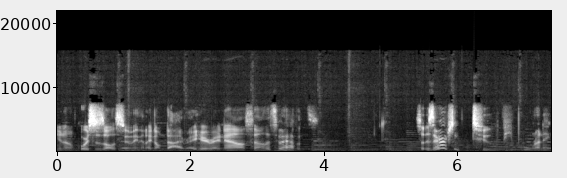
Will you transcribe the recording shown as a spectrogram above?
You know, of course, this is all assuming that I don't die right here, right now. So let's see what happens. So is there actually two people running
